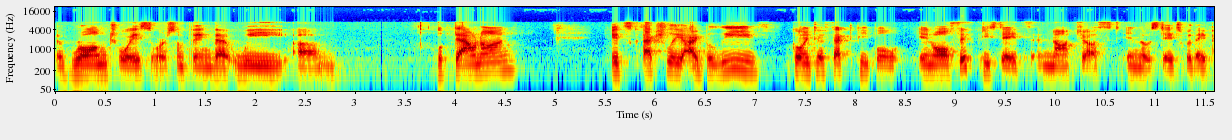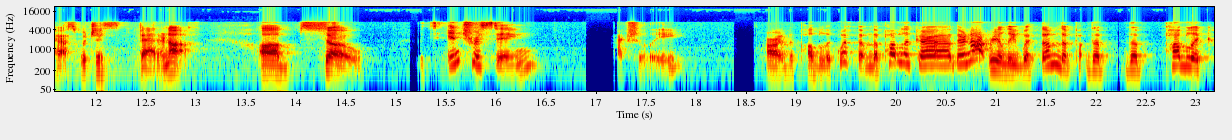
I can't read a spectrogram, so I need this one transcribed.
a, a wrong choice or something that we um, look down on, it's actually, I believe, going to affect people in all 50 states and not just in those states where they pass, which is bad enough. Um, so it's interesting, actually, are the public with them? The public, uh, they're not really with them. The, the, the public,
